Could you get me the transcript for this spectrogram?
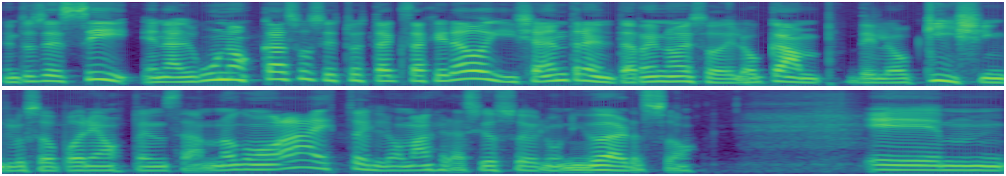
Entonces sí, en algunos casos esto está exagerado y ya entra en el terreno eso de lo camp, de lo quiche incluso podríamos pensar, ¿no? Como, ah, esto es lo más gracioso del universo. Eh,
